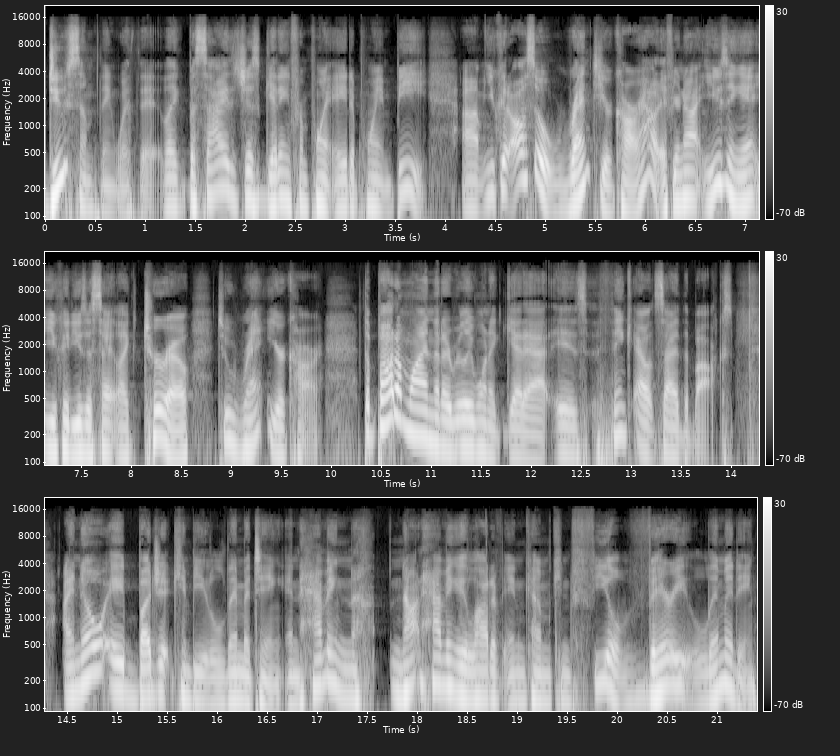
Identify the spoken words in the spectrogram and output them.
do something with it. Like besides just getting from point A to point B, um, you could also rent your car out. If you're not using it, you could use a site like Turo to rent your car. The bottom line that I really want to get at is think outside the box. I know a budget can be limiting, and having not having a lot of income can feel very limiting.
